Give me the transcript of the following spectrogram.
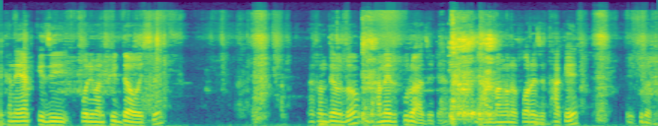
এখানে এক কেজি পরিমাণ ফিট দেওয়া হয়েছে। এখন দেওয়া হলো ধানের কুড়া যেটা ধান ভাঙানোর পরে যে থাকে এই কুড়াটা।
